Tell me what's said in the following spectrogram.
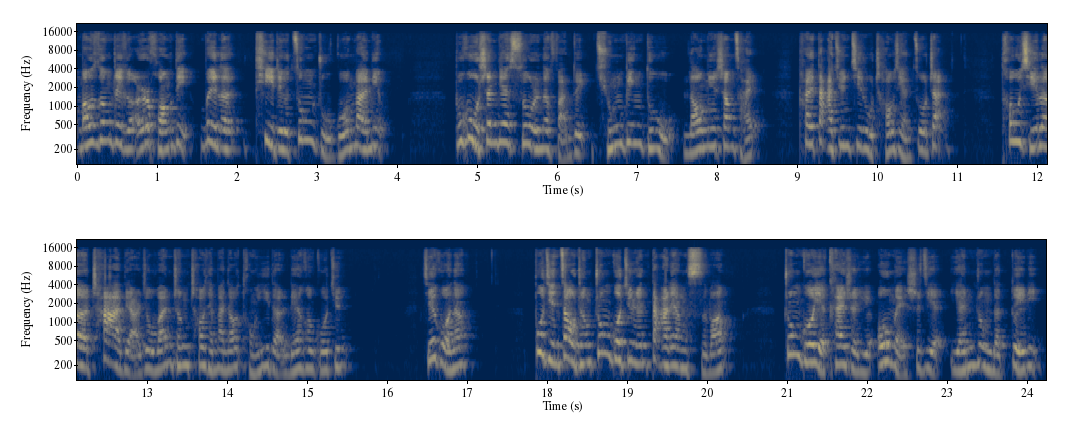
毛泽东这个儿皇帝为了替这个宗主国卖命，不顾身边所有人的反对，穷兵黩武，劳民伤财，派大军进入朝鲜作战，偷袭了差点就完成朝鲜半岛统一的联合国军。结果呢？不仅造成中国军人大量死亡，中国也开始与欧美世界严重的对立。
